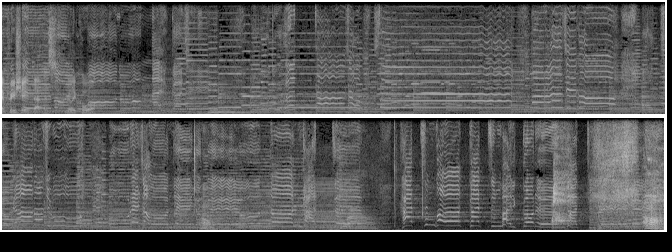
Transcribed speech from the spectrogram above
appreciate that. It's really cool. Wow. Wow.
